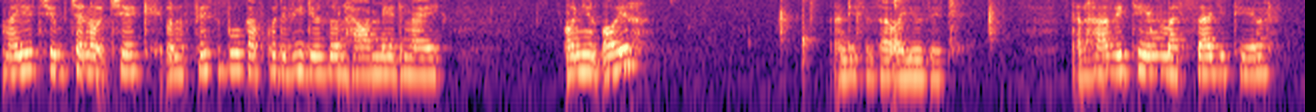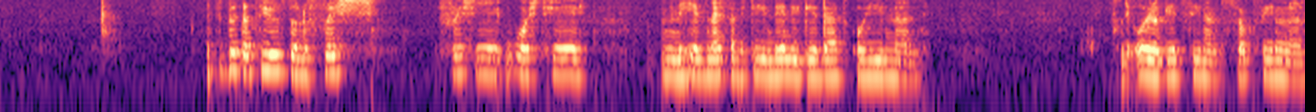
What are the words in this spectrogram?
my YouTube channel check on Facebook. I've got the videos on how I made my onion oil and this is how I use it. I'll have it in massage it in it's better to use on fresh fresh washed hair hair is nice and clean then you get that oil in and the oil gets in and sucks in and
